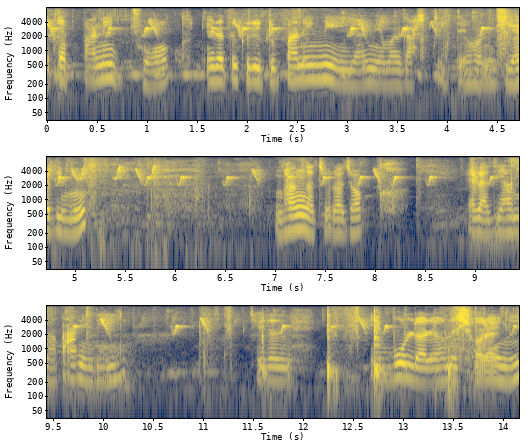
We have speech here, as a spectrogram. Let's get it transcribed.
একটা পানির ঝক, এটাতে করে একটু পানি নিয়ে আমি আমার গাছটিতে অনেক ইয়া দিব ভাঙ্গা চোরা ঝক, এরা দিয়ে আমরা পানি দিই। সেটা এই বোল্ডারে এখন সরাইনি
